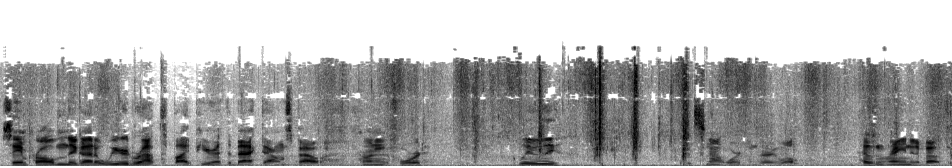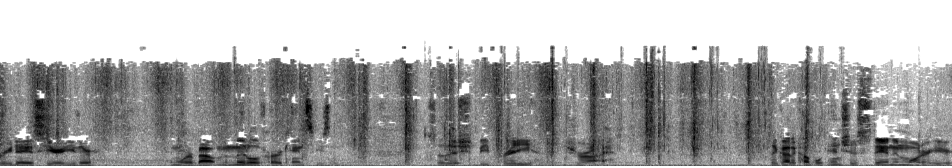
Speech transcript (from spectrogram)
Same problem. They got a weird wrapped pipe here at the back downspout, running it forward. Clearly, it's not working very well. Hasn't rained in about three days here either. And we're about in the middle of hurricane season. So this should be pretty dry. They got a couple inches standing water here.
